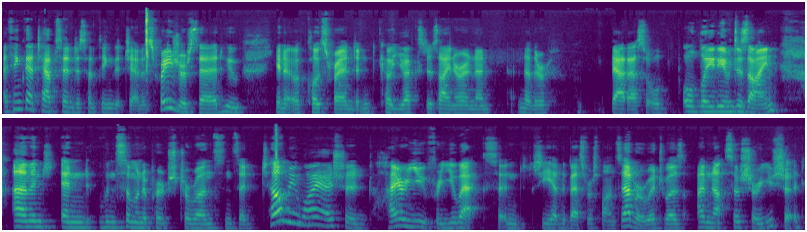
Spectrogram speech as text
I think that taps into something that Janice Fraser said, who you know a close friend and co UX designer and an, another badass old old lady of design. Um, and and when someone approached her once and said, "Tell me why I should hire you for UX," and she had the best response ever, which was, "I'm not so sure you should."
